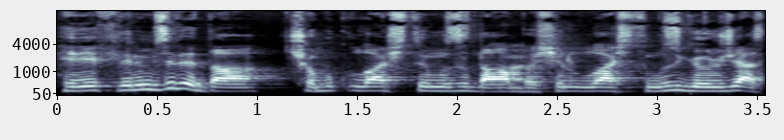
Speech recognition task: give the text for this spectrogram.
hedeflerimize de daha çabuk ulaştığımızı, daha başarılı ulaştığımızı göreceğiz.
